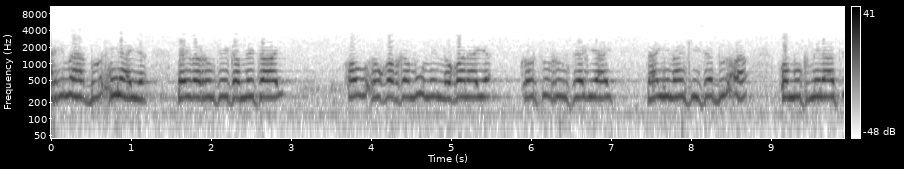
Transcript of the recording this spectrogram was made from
arrimaha buuxinaya bayba runtii ka mid tahay oo wuxuu qofka mu'min noqonaya goortuu runseeg yahay baa iimaankiisa buuxa wa mukmilaatu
